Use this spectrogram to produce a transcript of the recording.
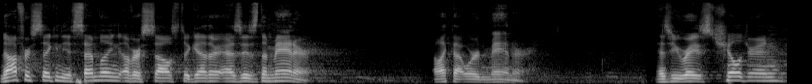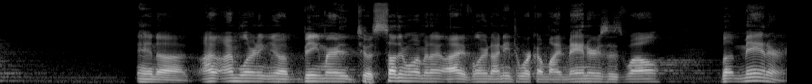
Not forsaking the assembling of ourselves together, as is the manner. I like that word, manner. As you raise children, and uh, I, am learning, you know, being married to a southern woman, I, I've learned I need to work on my manners as well. But manner,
